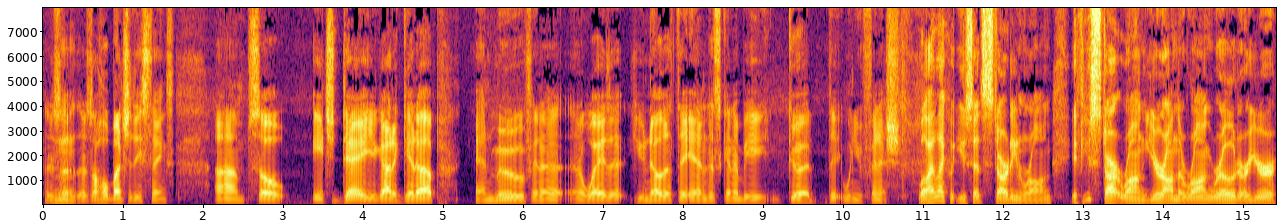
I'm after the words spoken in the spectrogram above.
There's a, there's a whole bunch of these things. Um, so each day you got to get up and move in a in a way that you know that the end is going to be good when you finish. Well, I like what you said. Starting wrong. If you start wrong, you're on the wrong road, or you're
